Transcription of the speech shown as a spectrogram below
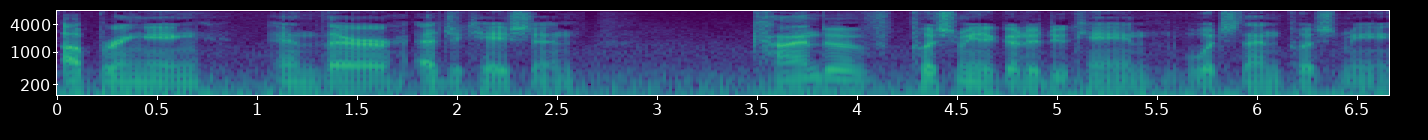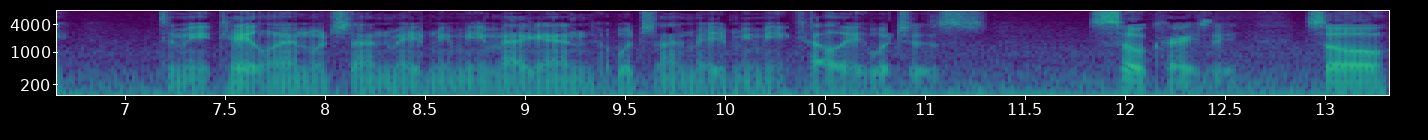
upbringing and their education kind of pushed me to go to Duquesne, which then pushed me to meet Caitlin, which then made me meet Megan, which then made me meet Kelly, which is so crazy. So,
